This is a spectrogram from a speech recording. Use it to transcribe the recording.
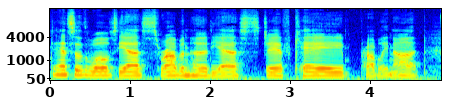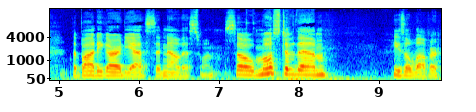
Dance of the Wolves, yes. Robin Hood, yes. JFK, probably not. The Bodyguard, yes. And now this one. So most of them, he's a lover.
